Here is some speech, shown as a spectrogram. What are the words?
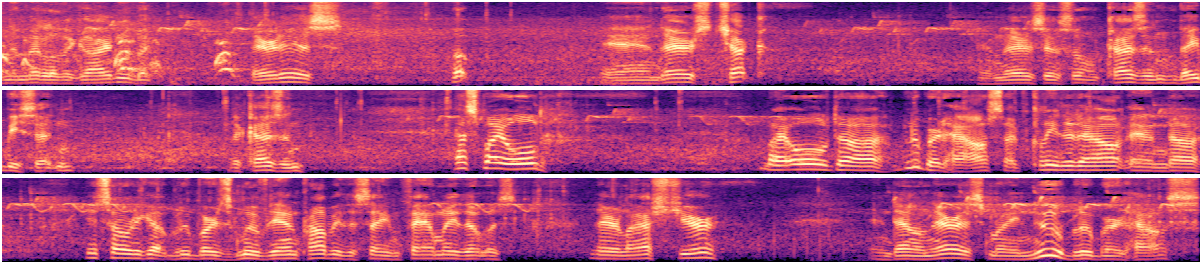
in the middle of the garden, but there it is. And there's Chuck. And there's his little cousin babysitting. The cousin. That's my old my old uh, bluebird house. I've cleaned it out and uh, it's already got bluebirds moved in. Probably the same family that was there last year. And down there is my new bluebird house.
